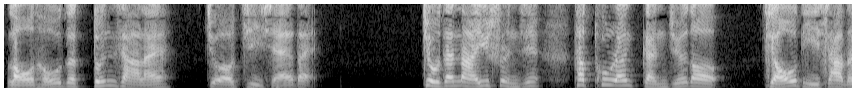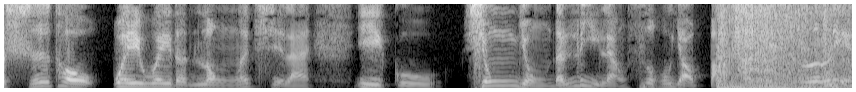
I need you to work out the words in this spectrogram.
老头子蹲下来就要系鞋带。就在那一瞬间，他突然感觉到脚底下的石头微微的拢了起来，一股汹涌的力量似乎要把他给撕裂。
